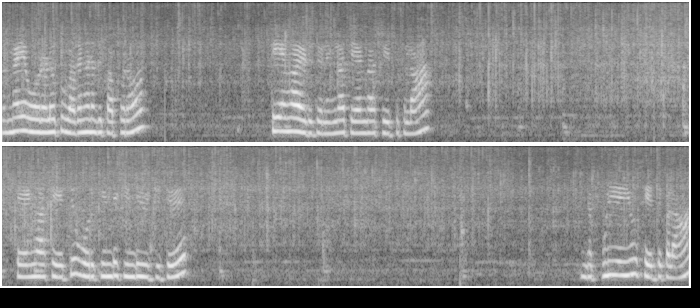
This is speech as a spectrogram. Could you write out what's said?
வெங்காயம் ஓரளவுக்கு வதங்கினதுக்கப்புறம் தேங்காய் எடுத்து இல்லைங்களா தேங்காய் சேர்த்துக்கலாம். தேங்காய் சேர்த்து ஒரு கிண்டு கிண்டி விட்டுட்டு இந்த புளியையும் சேர்த்துக்கலாம்.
